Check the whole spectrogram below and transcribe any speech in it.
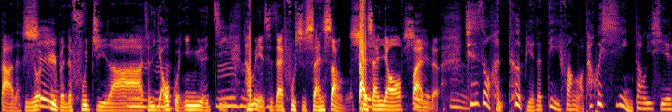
大的，比如说日本的 Fuji 啦，嗯就是摇滚音乐季，嗯他们也是在富士山上半山腰办的。嗯。其实这种很特别的地方哦，它会吸引到一些，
